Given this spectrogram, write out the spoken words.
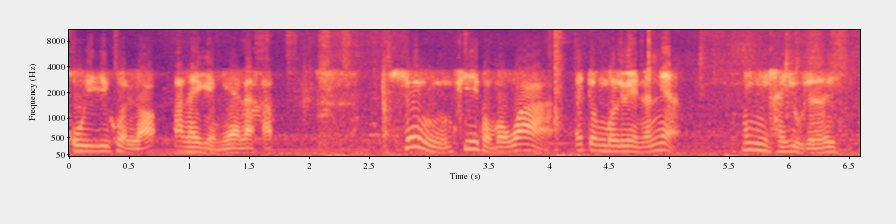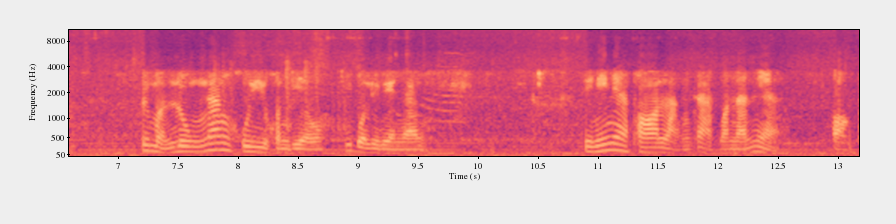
คุยหัวเราะอะไรอย่างเงี้ยนะครับ ซึ่งพี่ผมบอกว่าไอ้ตรงบริเวณนั้นเนี่ย ไม่มีใครอยู่เลย คือเหมือนลุงนั่งคุยอยู่คนเดียวที่บริเวณนั้น ทีนี้เนี่ยพอหลังจากวันนั้นเนี่ย ออกไป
